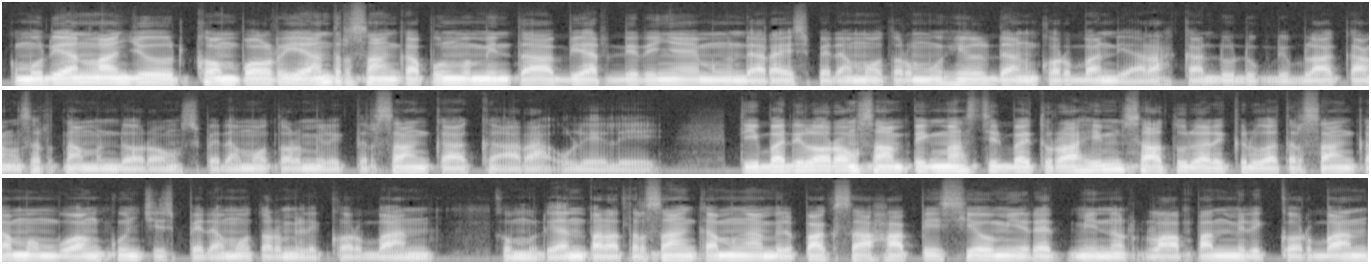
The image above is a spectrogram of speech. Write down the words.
Kemudian lanjut Kompol Rian, tersangka pun meminta biar dirinya yang mengendarai sepeda motor Muhil dan korban diarahkan duduk di belakang serta mendorong sepeda motor milik tersangka ke arah Ulele. Tiba di lorong samping Masjid Baitur Rahim, satu dari kedua tersangka membuang kunci sepeda motor milik korban. Kemudian para tersangka mengambil paksa HP Xiaomi Redmi Note 8 milik korban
